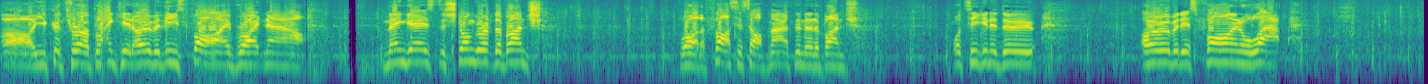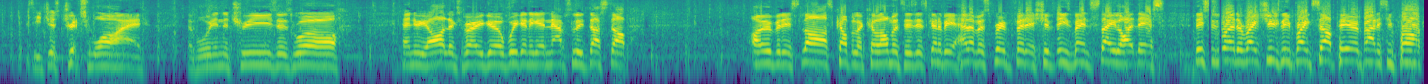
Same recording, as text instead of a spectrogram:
Oh, you could throw a blanket over these five right now. Menges, the stronger of the bunch. Well, the fastest half marathon of the bunch. What's he gonna do over this final lap? He just drifts wide, avoiding the trees as well. Henry Hart looks very good. We're going to get an absolute dust up over this last couple of kilometres. It's going to be a hell of a sprint finish if these men stay like this. This is where the race usually breaks up here at Battersea Park.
